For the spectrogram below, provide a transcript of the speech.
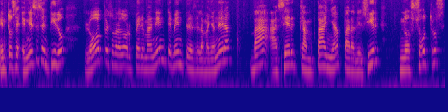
Entonces, en ese sentido, López Obrador permanentemente desde la mañanera va a hacer campaña para decir nosotros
